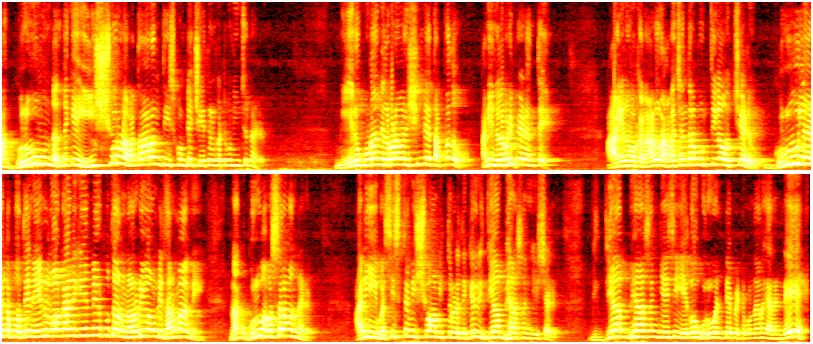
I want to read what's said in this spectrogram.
ఆ గురువు ముందు అందుకే ఈశ్వరుడు అవతారం తీసుకుంటే చేతులు కట్టుకుని నించున్నాడు. నేను కూడా నిలబడవలసిందే తప్పదు అని నిలబడిపోయాడు అంతే ఆయన ఒకనాడు రామచంద్రమూర్తిగా వచ్చాడు. గురువు లేకపోతే నేను లోకానికి ఏం నేర్పుతాను? నరుడిగా ఉండి ధర్మాన్ని. నాకు గురువు అవసరం అన్నాడు. అని వశిష్ఠ విశ్వామిత్రుల దగ్గర విద్యాభ్యాసం చేశాడు. విద్యాభ్యాసం చేసి ఏదో గురువు అంటే పెట్టుకున్నాను కానండి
